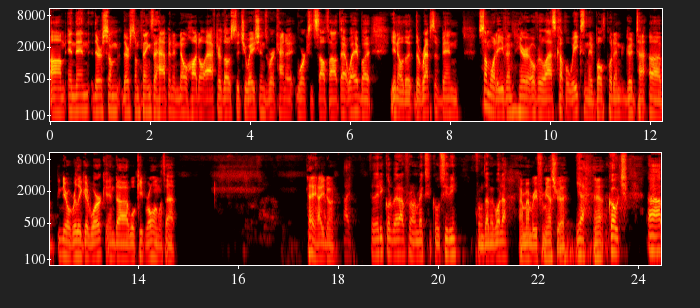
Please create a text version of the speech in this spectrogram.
Um, and then there's some there's some things that happen in no huddle after those situations where it kind of works itself out that way. But you know the the reps have been somewhat even here over the last couple weeks, and they've both put in good time, uh, you know, really good work, and uh, we'll keep rolling with that. Hey, how you doing? Hi, Federico Olvera from Mexico City, from Damebola. I remember you from yesterday. Yeah, yeah, coach. Uh,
